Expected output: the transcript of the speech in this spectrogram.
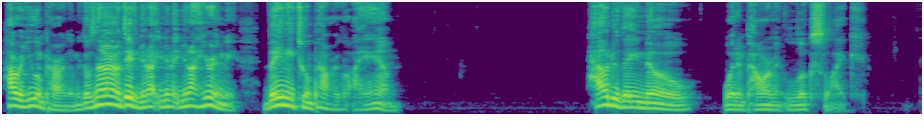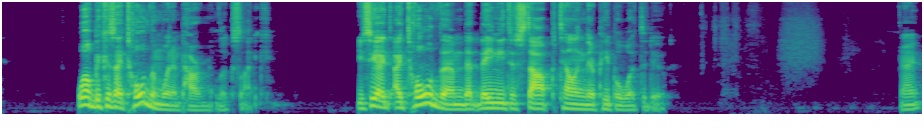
How are you empowering them? He goes, no, no, no, David, you're not, you're not, you're not hearing me. They need to empower. I go, I am how do they know what empowerment looks like? Well, because I told them what empowerment looks like. You see, I, I, told them that they need to stop telling their people what to do. Right?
